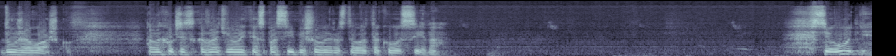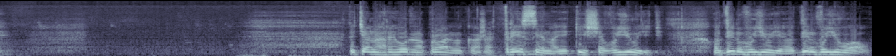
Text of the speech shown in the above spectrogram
дуже важко. Але хочу сказати велике спасибі, що виростила такого сина. Сьогодні Тетяна Григорівна правильно каже, три сина, які ще воюють. Один воює, один воював.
